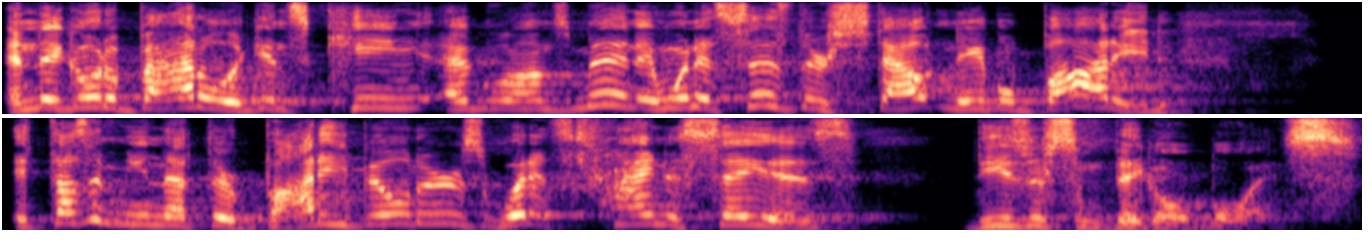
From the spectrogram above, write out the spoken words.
and they go to battle against King Eglon's men. And when it says they're stout and able bodied, it doesn't mean that they're bodybuilders. What it's trying to say is these are some big old boys.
